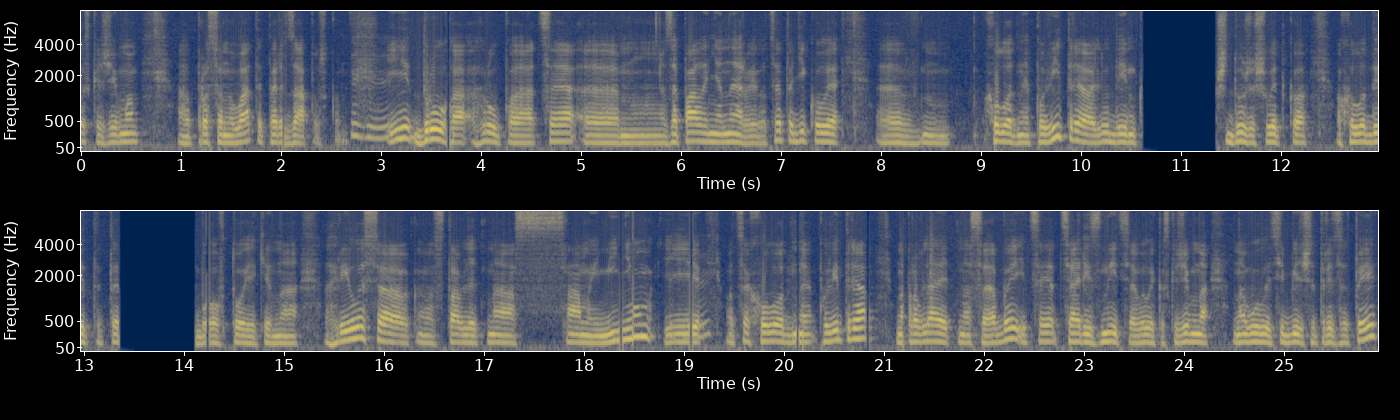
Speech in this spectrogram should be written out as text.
яку, скажімо, е, просанувати перед запуском. Мгм. І друга група це ем, запалення нервів. Це тоді, коли е, холодне повітря, люди інколи дуже швидко охолодити те або авто, яке нагрілося, е, ставлять на самий мінімум, і Мгм. оце холодне повітря направляють на себе, і це ця різниця велика. Скажімо, на, на вулиці більше 30,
